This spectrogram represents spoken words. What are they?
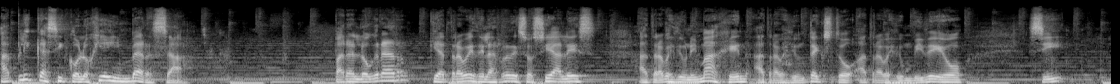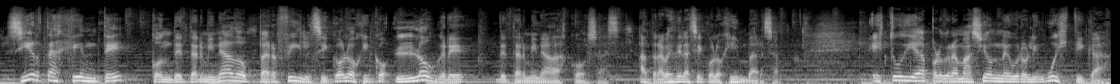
Aplica psicología inversa para lograr que a través de las redes sociales, a través de una imagen, a través de un texto, a través de un video, ¿sí? cierta gente con determinado perfil psicológico logre determinadas cosas a través de la psicología inversa estudia programación neurolingüística,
